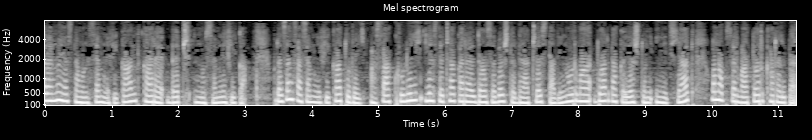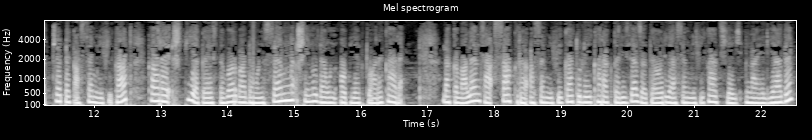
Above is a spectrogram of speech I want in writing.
care nu este un semnificant, care, deci, nu semnifică. Prezența semnificatului a sacrului este cea care îl deosebește de acesta din urmă doar dacă ești un inițiat inițiat, un observator care îl percepe ca semnificat, care știe că este vorba de un semn și nu de un obiect oarecare. Dacă valența sacră a semnificatului caracterizează teoria semnificației la Eliade,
